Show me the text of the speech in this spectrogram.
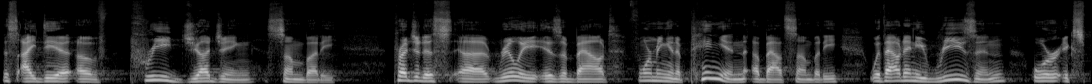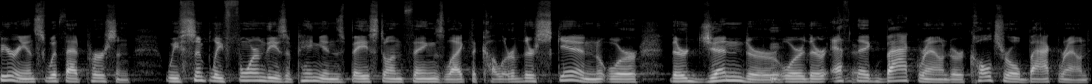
This idea of prejudging somebody. Prejudice uh, really is about forming an opinion about somebody without any reason or experience with that person. We've simply formed these opinions based on things like the color of their skin or their gender mm. or their ethnic background or cultural background.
